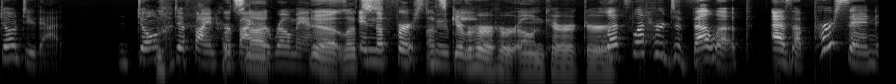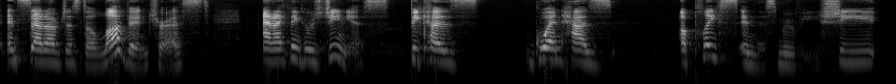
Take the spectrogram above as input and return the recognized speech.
don't do that." don't define her Let's by her romance yeah, let's- in the 1st Let's movie. give her her own character. Let's let her develop as a person instead of just a love interest. And I think it was genius because Gwen has a place in this movie. She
